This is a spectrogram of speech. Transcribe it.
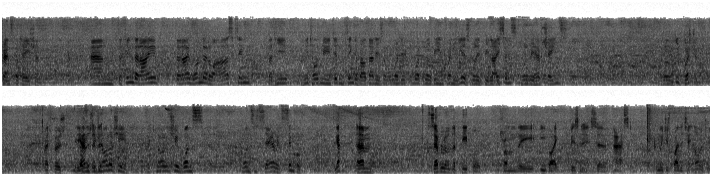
transportation. And the thing that I that I wondered or asked him, but he he told me he didn't think about that is what it, what will be in 20 years. Will it be licensed? Will we have chains? Good question. I suppose the because the answer to, technology, technology once once it's there, it's simple. Yeah. Um, several of the people from the e-bike business have asked, can we just buy the technology?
